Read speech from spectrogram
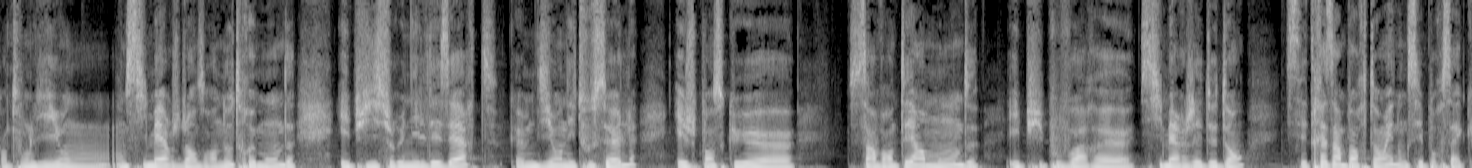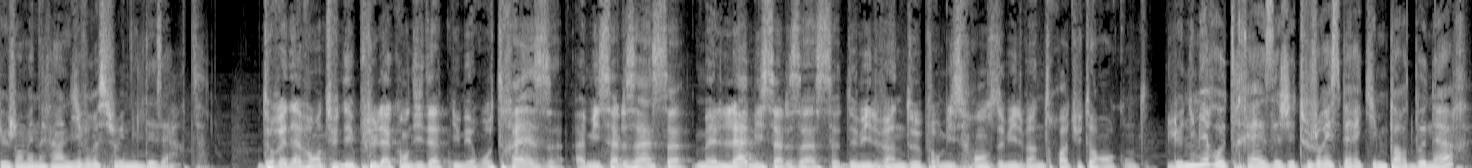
quand on lit, on, s'immerge dans un autre monde. Et puis sur une île déserte, comme dit, on est tout seul. Et je pense que euh, s'inventer un monde et puis pouvoir euh, s'immerger dedans, c'est très important. Et donc c'est pour ça que j'emmènerai un livre sur une île déserte. Dorénavant, tu n'es plus la candidate numéro 13 à Miss Alsace, mais la Miss Alsace 2022 pour Miss France 2023, tu t'en rends compte? Le numéro 13, j'ai toujours espéré qu'il me porte bonheur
